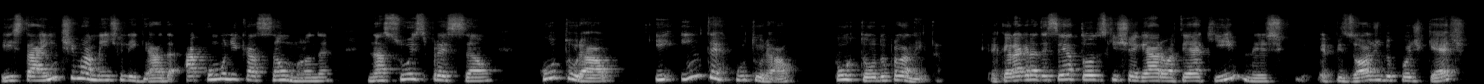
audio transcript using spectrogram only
e está intimamente ligada à comunicação humana na sua expressão cultural e intercultural por todo o planeta. Eu quero agradecer a todos que chegaram até aqui neste episódio do podcast.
